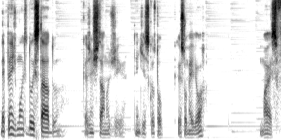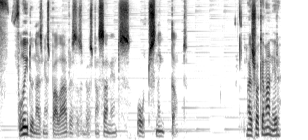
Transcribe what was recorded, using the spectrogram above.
Depende muito do estado que a gente está no dia. Tem dias que eu, estou, que eu estou melhor, mais fluido nas minhas palavras, nos meus pensamentos, outros nem tanto. Mas de qualquer maneira,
